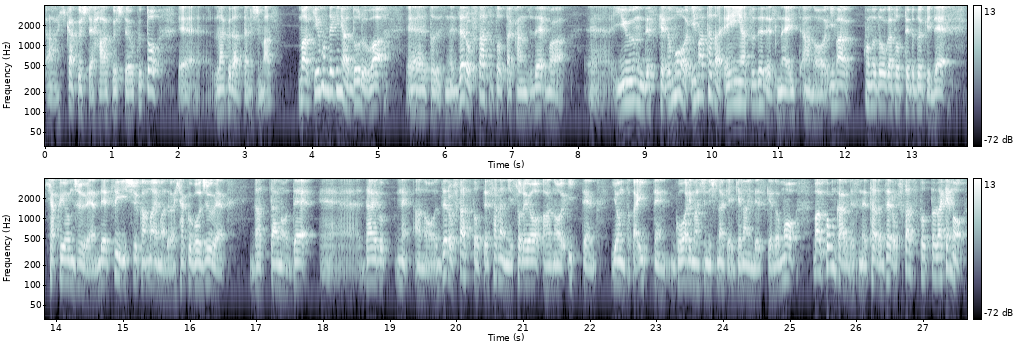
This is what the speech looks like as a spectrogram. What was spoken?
あ比較して把握しておくと、えー、楽だったりします。まあ基本的にはドルはえー、っとですね02つ取った感じでまあえー、言うんですけども今ただ円安でですねあの今この動画撮ってる時で140円でつい1週間前までは150円だったので、えー、だいぶねあの02つ取ってさらにそれをあの1.4とか1.5割増しにしなきゃいけないんですけども、まあ、今回はですねただ02つ取っただけの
